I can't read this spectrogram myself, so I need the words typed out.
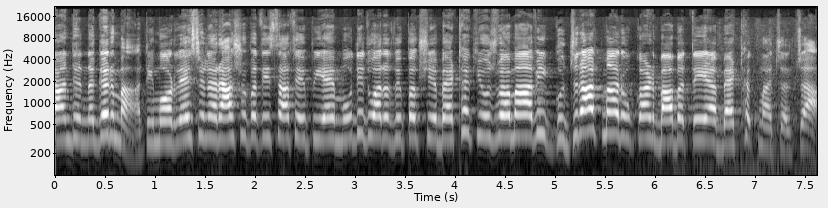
ગાંધીનગરમાં તિમોર લેસ્ટેના રાષ્ટ્રપતિ સાથે પીએમ મોદી દ્વારા દ્વિપક્ષીય બેઠક યોજવામાં આવી. ગુજરાતમાં રોકાણ બાબતે આ બેઠકમાં ચર્ચા.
